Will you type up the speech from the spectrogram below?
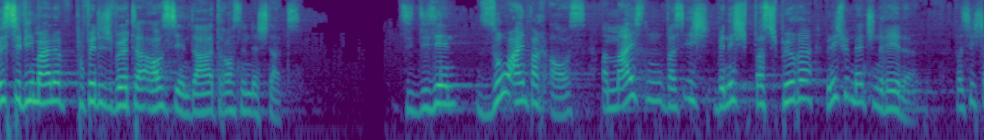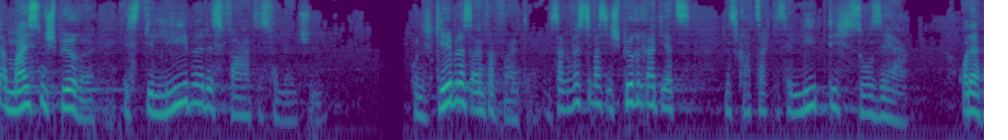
Wisst ihr, wie meine prophetischen Wörter aussehen da draußen in der Stadt? Sie, die sehen so einfach aus. Am meisten, was ich, wenn ich was spüre, wenn ich mit Menschen rede, was ich am meisten spüre, ist die Liebe des Vaters für Menschen. Und ich gebe das einfach weiter. Ich sage, wisst ihr was, ich spüre gerade jetzt, dass Gott sagt, dass er liebt dich so sehr. Oder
